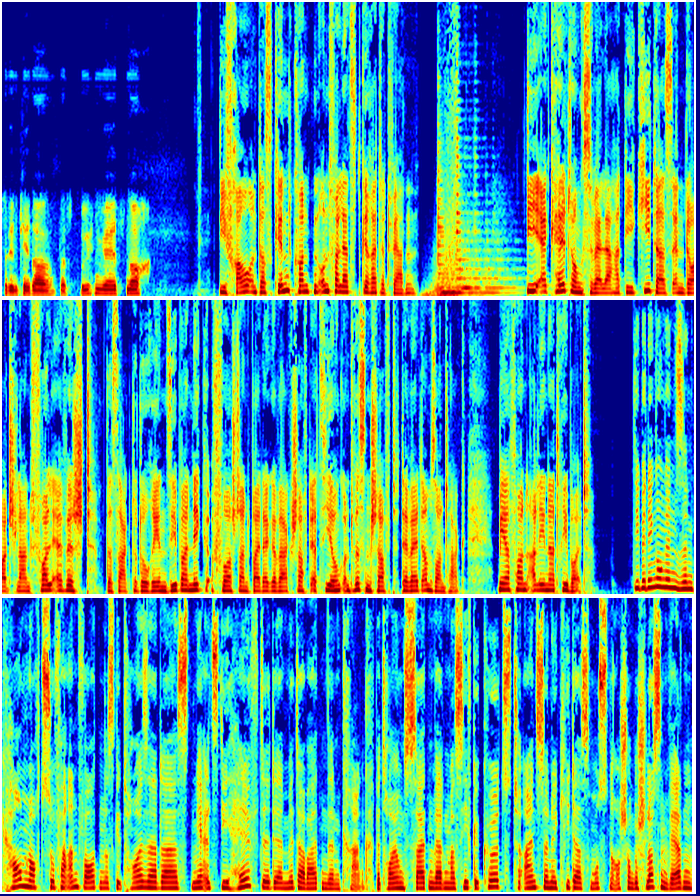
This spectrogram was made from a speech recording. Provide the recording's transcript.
zu dem Täter, das prüfen wir jetzt noch. Die Frau und das Kind konnten unverletzt gerettet werden. Die Erkältungswelle hat die Kitas in Deutschland voll erwischt. Das sagte Doreen Siebernick, Vorstand bei der Gewerkschaft Erziehung und Wissenschaft der Welt am Sonntag. Mehr von Alena Tribold. Die Bedingungen sind kaum noch zu verantworten. Es gibt Häuser, da ist mehr als die Hälfte der Mitarbeitenden krank. Betreuungszeiten werden massiv gekürzt. Einzelne Kitas mussten auch schon geschlossen werden.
